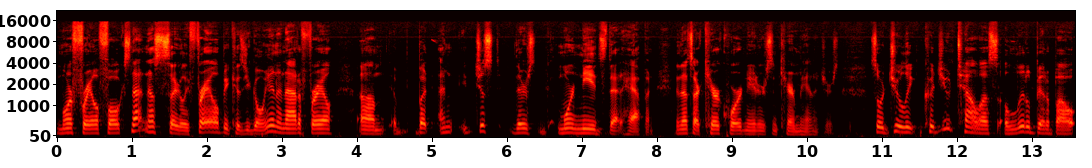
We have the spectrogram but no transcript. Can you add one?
more frail folks. Not necessarily frail because you go in and out of frail, um, but um, it just there's more needs that happen, and that's our care coordinators and care managers. So, Julie, could you tell us a little bit about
